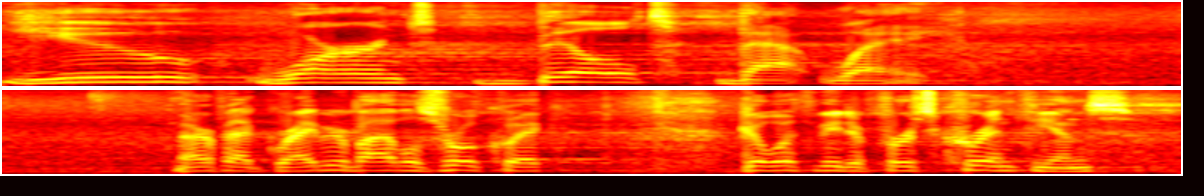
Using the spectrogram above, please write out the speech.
You weren't built that way. Matter of fact, grab your Bibles real quick. Go with me to 1 Corinthians.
